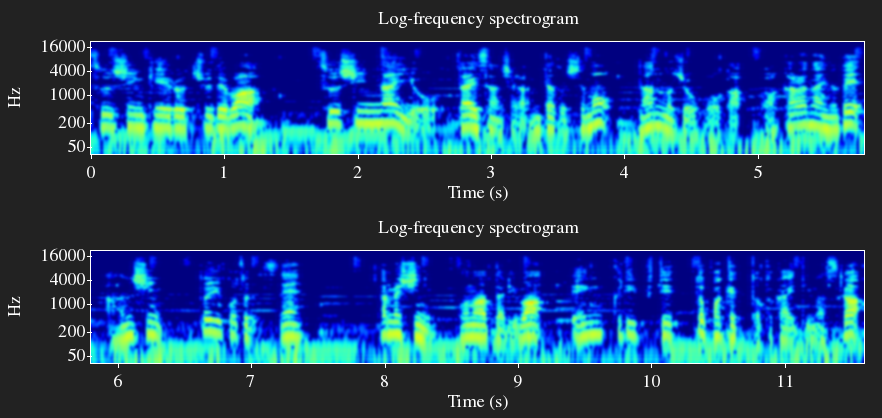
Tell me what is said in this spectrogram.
通信経路中では通信内容を第三者が見たとしても何の情報かわからないので安心ということですね。試しにこの辺りはエンクリプテッドパケットと書いていますが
